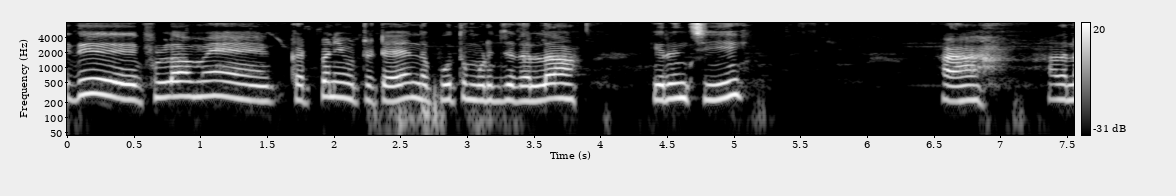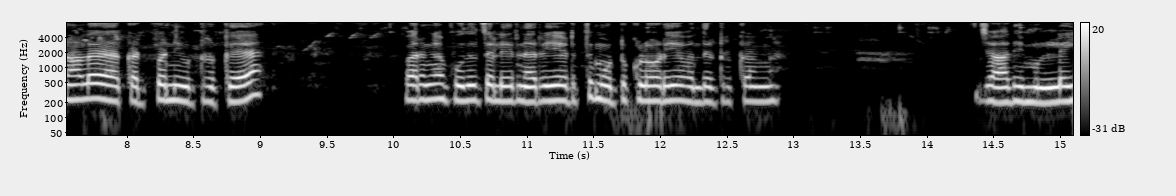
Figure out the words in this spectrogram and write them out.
இது ஃபுல்லாவுமே கட் பண்ணி விட்டுட்டேன் இந்த பூத்து முடிஞ்சதெல்லாம் இருந்துச்சு. அதனால் கட் பண்ணி விட்ருக்கேன் பாருங்கள் புது தளிர் நிறைய எடுத்து மொட்டுக்களோடையே வந்துட்டுருக்காங்க. ஜாதி முல்லை.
